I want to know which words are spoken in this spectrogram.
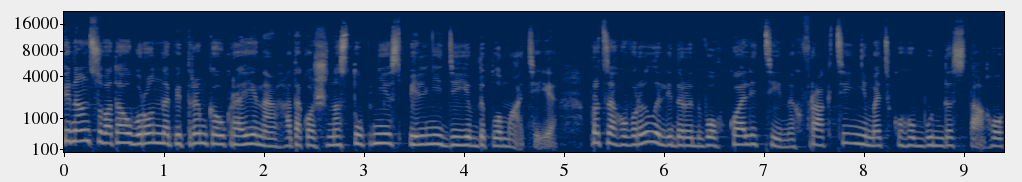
Фінансова та оборонна підтримка України, а також наступні спільні дії в дипломатії. Про це говорили лідери двох коаліційних фракцій німецького Бундестагу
